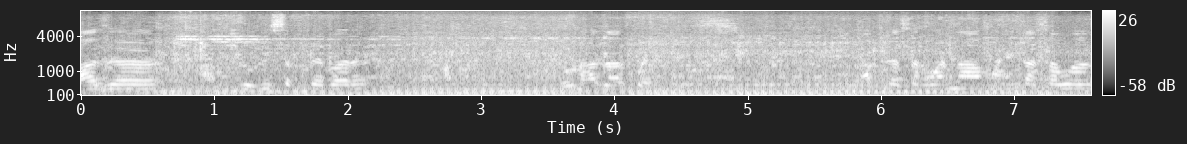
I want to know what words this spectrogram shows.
आज चोवीस सप्टेंबर दोन हजार पंचवीस. आपल्या सर्वांना माहीत असावं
